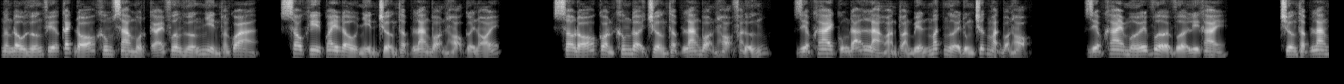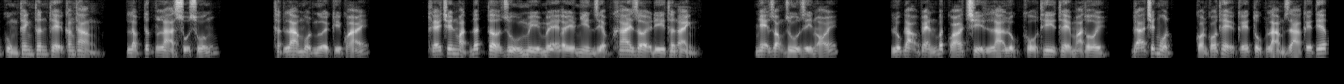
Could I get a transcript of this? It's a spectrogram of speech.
Ngầm đầu hướng phía cách đó không xa một cái phương hướng nhìn thoáng qua, sau khi quay đầu nhìn trường thập lang bọn họ cười nói. Sau đó còn không đợi trường thập lang bọn họ phản ứng, diệp khai cũng đã là hoàn toàn biến mất người đúng trước mặt bọn họ. Diệp khai mới vừa vừa ly khai. Trường thập lang cùng thanh thân thể căng thẳng, lập tức là sụt xuống thật là một người kỳ quái. Thế trên mặt đất tờ rủ mị mệ ấy nhìn diệp khai rời đi thân ảnh. Nhẹ giọng dù gì nói, lục đạo vẹn bất quá chỉ là lục cổ thi thể mà thôi, đã chết một, còn có thể kế tục làm ra kế tiếp.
